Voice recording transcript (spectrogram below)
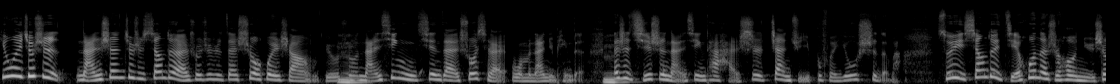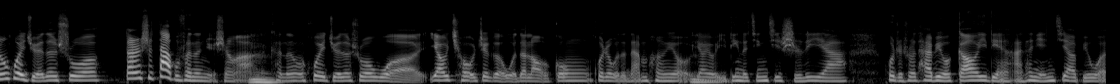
因为就是男生就是相对来说就是在社会上，比如说嗯男性现在说起来我们男女平等，嗯但是其实男性他还是占据一部分优势的吧，所以相对结婚的时候，女生会觉得说当然是大部分的女生啊，嗯可能会觉得说，我要求这个我的老公或者我的男朋友要有嗯一定的经济实力呀、或者说他比我高一点啊，他年纪要比我。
